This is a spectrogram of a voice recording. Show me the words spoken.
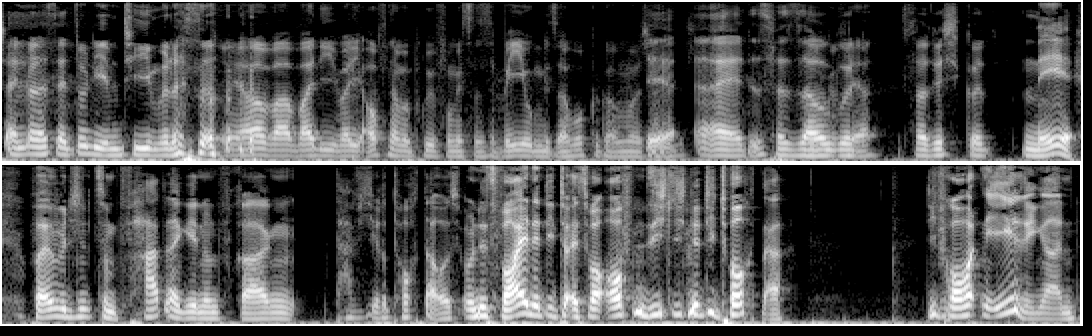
Scheint war das der Dulli im Team oder so. Ja, war, war, die, war die Aufnahmeprüfung, ist das der B-Jugend, ist da hochgekommen Ja, wahrscheinlich. Alter, das war saugut. Das war richtig gut. Nee, vor allem würde ich nicht zum Vater gehen und fragen, darf ich ihre Tochter aus? Und es war ja nicht die, es war offensichtlich nicht die Tochter. Die Frau hat einen Ehering an.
